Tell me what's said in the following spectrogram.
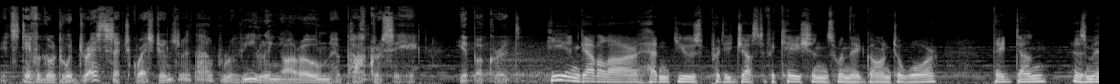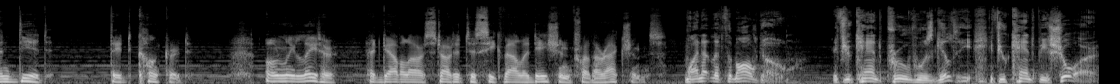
It's difficult to address such questions without revealing our own hypocrisy. Hypocrite. He and Gavilar hadn't used pretty justifications when they'd gone to war. They'd done as men did. They'd conquered. Only later had Gavilar started to seek validation for their actions. Why not let them all go? If you can't prove who's guilty, if you can't be sure,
